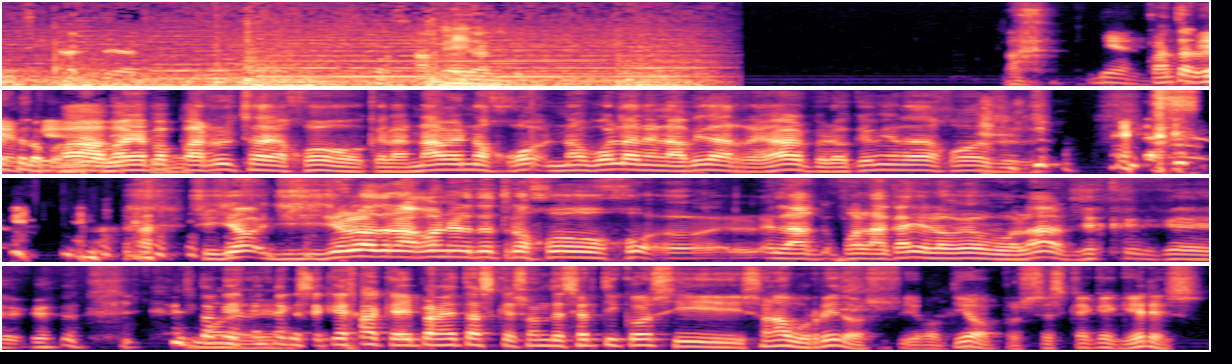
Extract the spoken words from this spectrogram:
música. etc. Bien. Ah, Bien. ¿Cuántas bien, veces lo? Ah, vaya paparrucha de juego. Que las naves no, no vuelan en la vida real. Pero qué mierda de juego es eso. si, yo, si yo los dragones de otro juego la- por la calle lo veo volar. Si es que, que- que- Esto que hay gente que se queja que hay planetas que son desérticos y son aburridos. Digo, tío, pues es que ¿qué quieres?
